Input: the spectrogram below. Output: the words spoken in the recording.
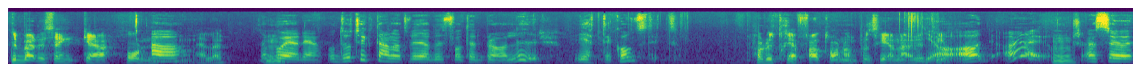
Du började sänka honom, Ja. eller? Jag började. Och då tyckte han att vi hade fått ett bra lir. Jättekonstigt. Har du träffat honom på senare tid? Ja, det har jag gjort. Alltså,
